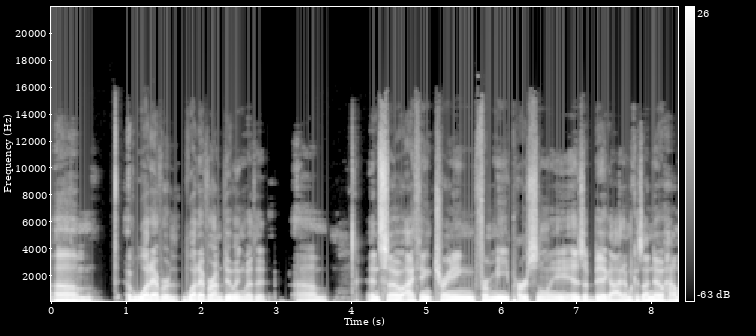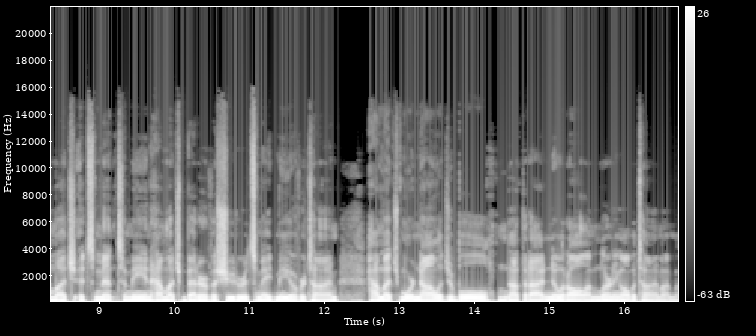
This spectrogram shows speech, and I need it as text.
Um, whatever, whatever I'm doing with it. Um, and so I think training for me personally is a big item because I know how much it's meant to me and how much better of a shooter it's made me over time, how much more knowledgeable, not that I know it all, I'm learning all the time. I'm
